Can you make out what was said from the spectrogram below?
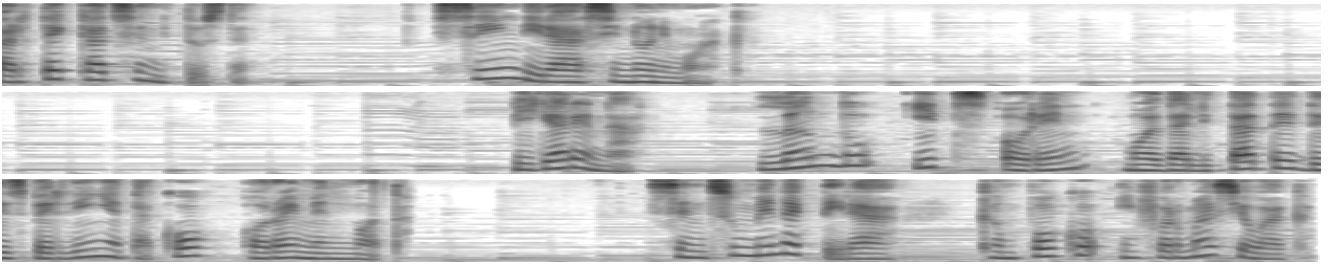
partekatzen dituzten zein dira sinonimoak. Bigarrena, landu hitz oren modalitate desberdinetako oroimen mota. Zentzumenak dira, kanpoko informazioak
